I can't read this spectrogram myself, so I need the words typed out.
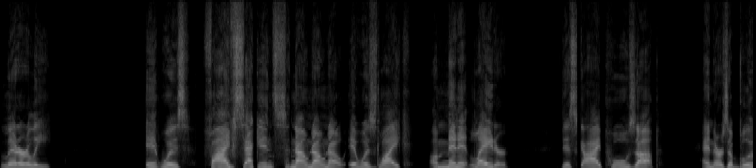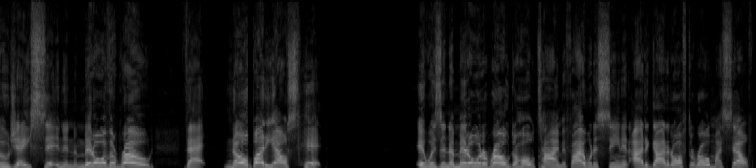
literally. It was five seconds. No, no, no. It was like a minute later. This guy pulls up, and there's a Blue Jay sitting in the middle of the road that nobody else hit. It was in the middle of the road the whole time. If I would have seen it, I'd have got it off the road myself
